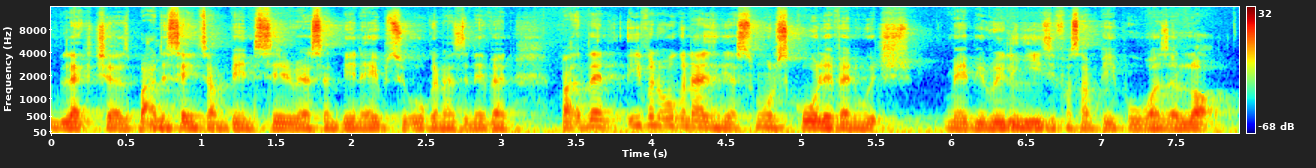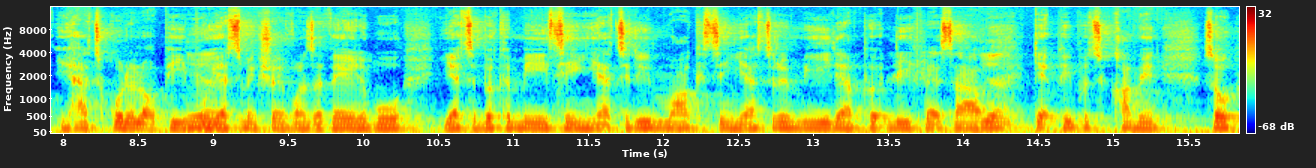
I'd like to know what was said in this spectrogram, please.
lectures, but at the Mm. same time being serious and being able to organize an event. But then even organizing a small school event, which may be really Mm. easy for some people, was a lot. You had to call a lot of people. Yeah. You had to make sure everyone's available. You had to book a meeting. You had to do marketing. You had to do media, put leaflets out, Yeah. get people to come in. So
